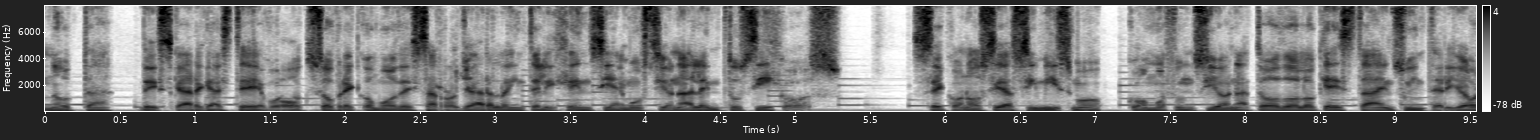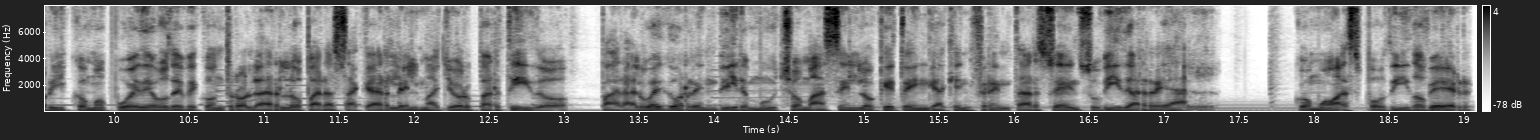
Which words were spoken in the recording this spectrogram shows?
Nota, descarga este ebook sobre cómo desarrollar la inteligencia emocional en tus hijos. Se conoce a sí mismo, cómo funciona todo lo que está en su interior y cómo puede o debe controlarlo para sacarle el mayor partido, para luego rendir mucho más en lo que tenga que enfrentarse en su vida real. Como has podido ver,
